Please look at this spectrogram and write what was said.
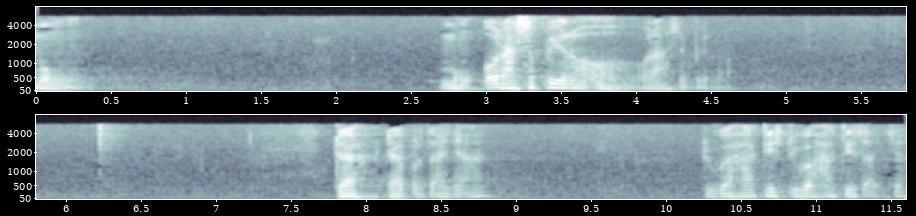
mung mung ora sepiro, oh, ora sepiro. Dah, ada pertanyaan? Dua hadis, dua hadis saja.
